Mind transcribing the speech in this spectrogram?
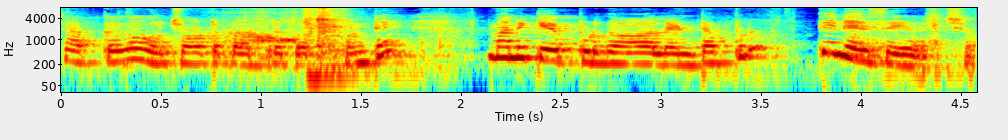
చక్కగా ఒక చోట భద్రపరుచుకుంటే మనకి ఎప్పుడు కావాలంటే అప్పుడు తినేసేయచ్చు.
